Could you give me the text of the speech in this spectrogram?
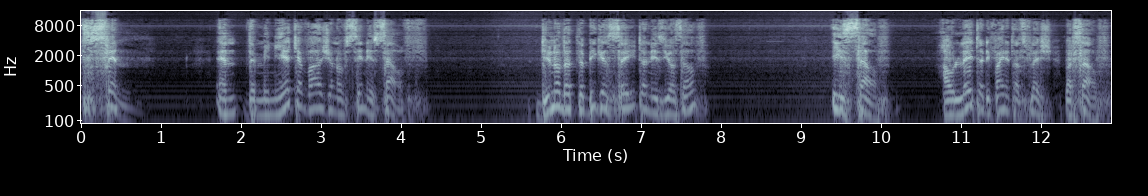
Sin. And the miniature version of sin is self. Do you know that the biggest Satan is yourself? Is self. I'll later define it as flesh, but self.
